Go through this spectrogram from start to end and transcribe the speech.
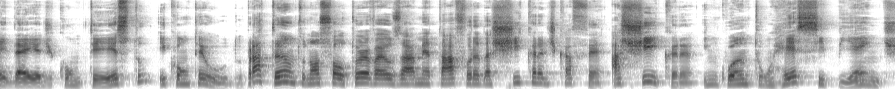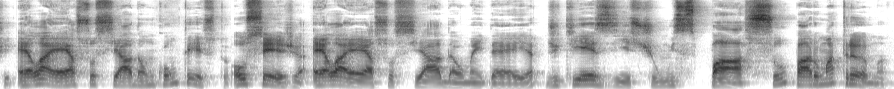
ideia de contexto e conteúdo. Para tanto, nosso autor vai usar a metáfora da xícara de café. A xícara, enquanto um recipiente, ela é associada a um contexto, ou seja, ela é associada a uma ideia de que existe um espaço para uma trama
